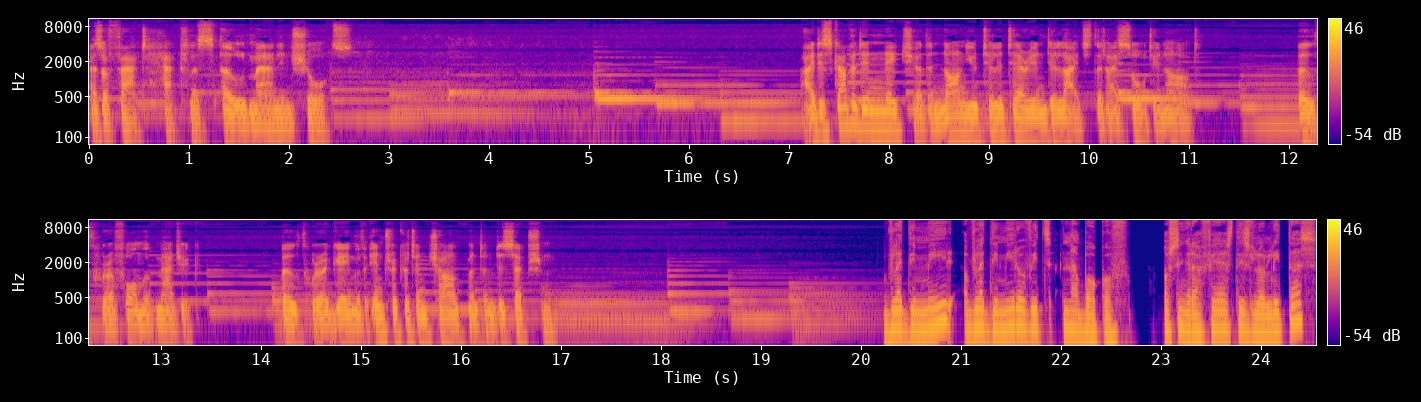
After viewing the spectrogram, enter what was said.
as a fat, hatless old man in shorts. I discovered in nature the non utilitarian delights that I sought in art. Both were a form of magic. Both were a game of intricate enchantment and deception. Βλαντιμίρ Βλαντιμίροβιτς Ναμπόκοφ, ο συγγραφέας της Λολίτας,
